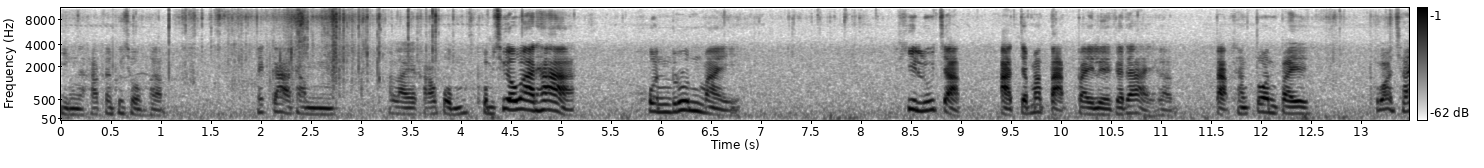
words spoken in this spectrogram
ริง ๆ นะครับท่านผู้ชมครับ ไม่กล้าทำอะไรเขาผม ผมเชื่อว่าถ้าคนรุ่นใหม่ ที่รู้จัก อาจจะมาตัดไปเลยก็ได้ครับ ตัดทั้งต้นไป เพราะว่าใช้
